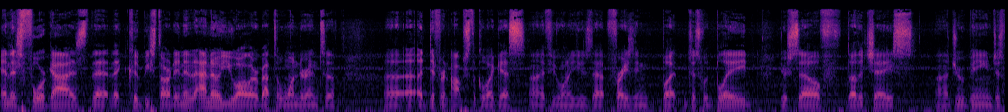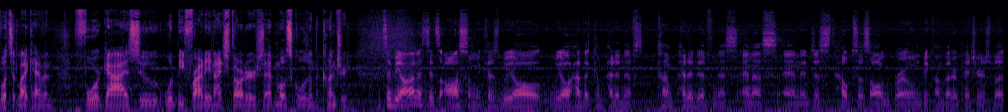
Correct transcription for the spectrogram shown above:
and there's four guys that, that could be starting. And I know you all are about to wander into uh, a different obstacle, I guess, uh, if you want to use that phrasing. But just with Blade, yourself, the other Chase, uh, Drew Beam, just what's it like having four guys who would be Friday night starters at most schools in the country? To be honest, it's awesome because we all we all have that competitiveness competitiveness in us, and it just helps us all grow and become better pitchers. But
